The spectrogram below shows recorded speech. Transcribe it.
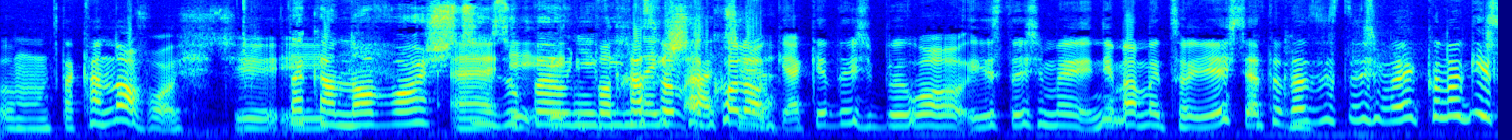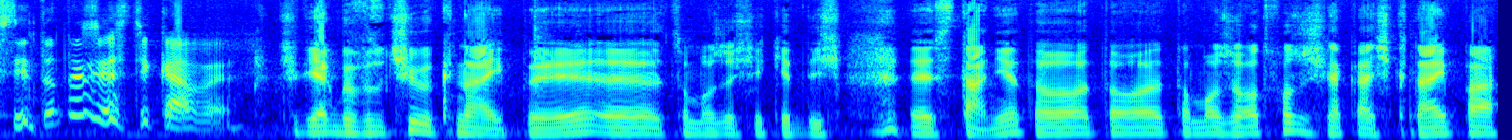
um, taka nowość. I- Taka nowość e, i- zupełnie i pod w innej hasłem szacie. ekologia. Kiedyś było, jesteśmy, nie mamy co jeść, a teraz jesteśmy ekologiczni. To też jest ciekawe. Czyli jakby wróciły knajpy, e, co może się kiedyś e, stanie, to, to, to może otworzy się jakaś knajpa,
